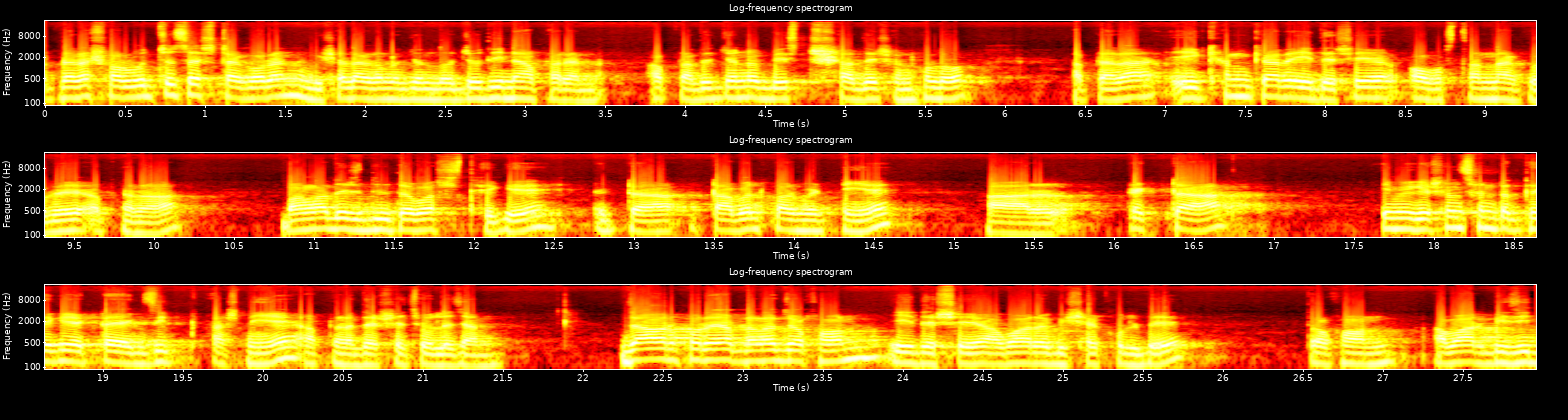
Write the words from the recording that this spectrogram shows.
আপনারা সর্বোচ্চ চেষ্টা করেন ভিসা লাগানোর জন্য। যদি না পারেন, আপনাদের জন্য বেস্ট সাজেশন হলো, আপনারা এইখানকার এই দেশে অবস্থান না করে আপনারা বাংলাদেশ দূতাবাস থেকে একটা ট্রাভেল পারমিট নিয়ে আর একটা ইমিগ্রেশন সেন্টার থেকে একটা এক্সিট পাস নিয়ে আপনারা দেশে চলে যান। যাওয়ার পরে আপনারা যখন এই দেশে আবার বিষয় খুলবে, তখন আবার ভিজিট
